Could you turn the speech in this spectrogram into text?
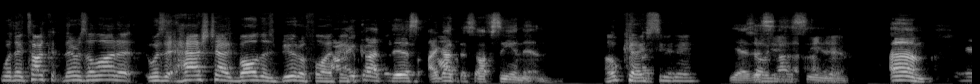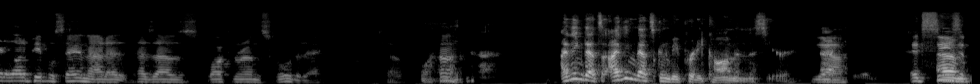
Where they talk? There was a lot of. Was it hashtag bald is beautiful? I think. I got this. I got this off CNN. Okay, CNN. Yeah, this yeah, is did. CNN. Um, I heard a lot of people saying that as, as I was walking around the school today. So yeah. I think that's I think that's going to be pretty common this year. Yeah. actually, it's Um, season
